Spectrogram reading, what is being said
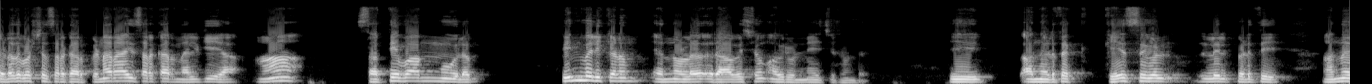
ഇടതുപക്ഷ സർക്കാർ പിണറായി സർക്കാർ നൽകിയ ആ സത്യവാങ്മൂലം പിൻവലിക്കണം എന്നുള്ള ഒരാവശ്യം അവർ ഉന്നയിച്ചിട്ടുണ്ട്. ഈ അന്നെടുത്ത കേസുകളിൽ പെടുത്തി അന്ന്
